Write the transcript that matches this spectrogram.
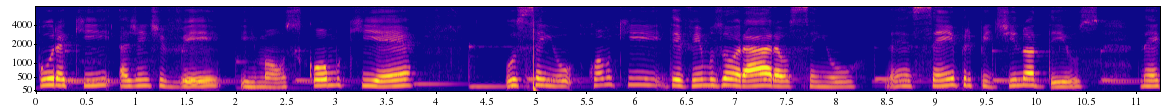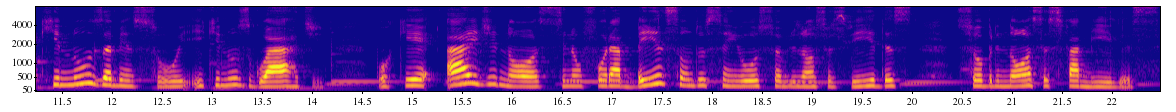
por aqui a gente vê, irmãos, como que é o Senhor, como que devemos orar ao Senhor, né? Sempre pedindo a Deus, né, que nos abençoe e que nos guarde porque ai de nós se não for a bênção do Senhor sobre nossas vidas, sobre nossas famílias.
